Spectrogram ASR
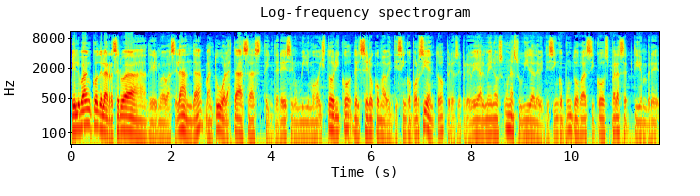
El Banco de la Reserva de Nueva Zelanda mantuvo las tasas de interés en un mínimo histórico del 0,25%, pero se prevé al menos una subida de 25 puntos básicos para septiembre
